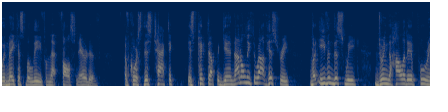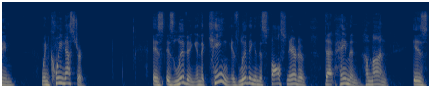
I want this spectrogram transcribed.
would make us believe from that false narrative. Of course, this tactic is picked up again, not only throughout history, but even this week during the holiday of Purim, when Queen Esther is, is living and the king is living in this false narrative that Haman, Haman, is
